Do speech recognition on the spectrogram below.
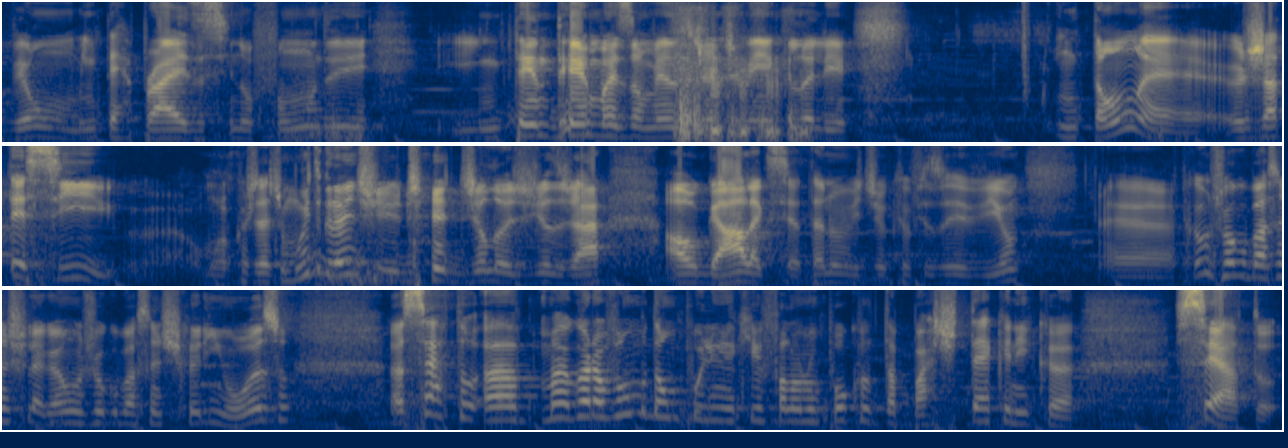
ver um Enterprise assim no fundo e, e entender mais ou menos de onde vem aquilo ali. Então, é, eu já teci uma quantidade muito grande de, de, elogios já ao Galaxy, até no vídeo que eu fiz o review. É, é um jogo bastante legal, um jogo bastante carinhoso. Uh, certo, uh, mas agora vamos dar um pulinho aqui falando um pouco da parte técnica. Certo,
